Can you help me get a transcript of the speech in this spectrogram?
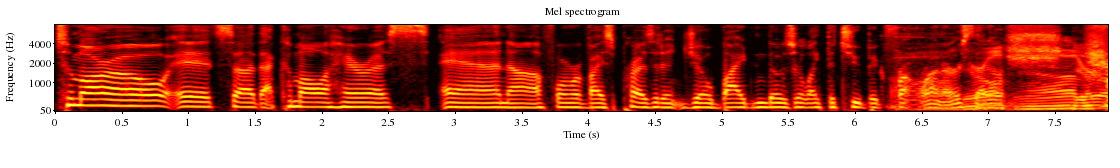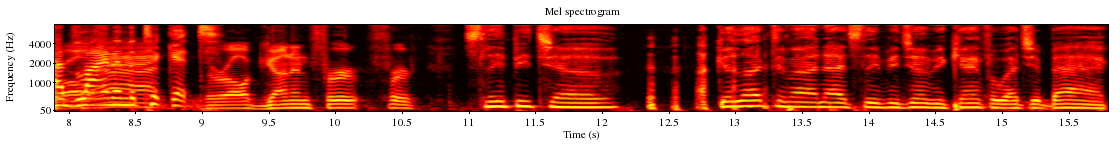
Tomorrow, it's uh, that Kamala Harris and uh, former Vice President Joe Biden. Those are like the two big front runners They're that all, are they're headlining the all- ticket. They're all gunning for for Sleepy Joe. Good luck tomorrow night, Sleepy Joe. Be careful watch your back.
